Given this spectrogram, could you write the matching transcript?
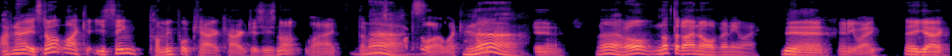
I don't know. It's not like you think comic book char- characters. He's not like the Nah, most popular. Like how- Nah. yeah, No, well, not that I know of anyway. yeah. Anyway, there you go.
